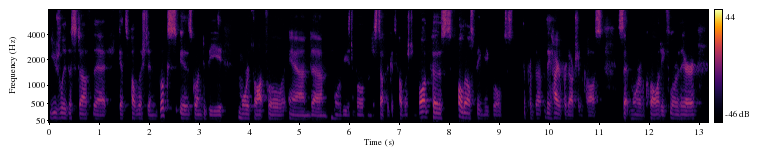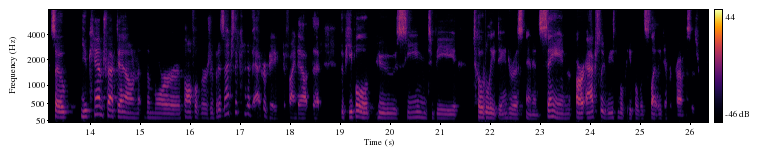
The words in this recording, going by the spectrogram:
usually the stuff that gets published in books is going to be more thoughtful and um, more reasonable than the stuff that gets published in blog posts. All else being equal, just the, produ- the higher production costs set more of a quality floor there. So you can track down the more thoughtful version, but it's actually kind of aggravating to find out that the people who seem to be totally dangerous and insane are actually reasonable people with slightly different premises from you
